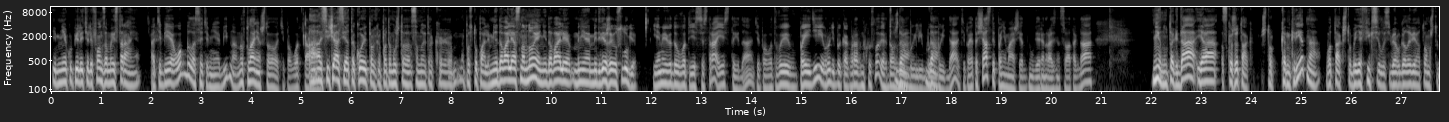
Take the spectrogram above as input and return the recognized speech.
и мне купили телефон за мои старания. А тебе ок было с этим не обидно? Ну, в плане, что, типа, вот там... А сейчас я такой только потому, что со мной так поступали. Мне давали основное, не давали мне медвежьи услуги. Я имею в виду, вот есть сестра, есть ты, да? Типа, вот вы, по идее, вроде бы как в равных условиях должны да, были бы да. быть, да? Типа, это сейчас ты понимаешь, я уверен, разницу, а тогда... Не, ну тогда я скажу так, что конкретно вот так, чтобы я фиксил у себя в голове о том, что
